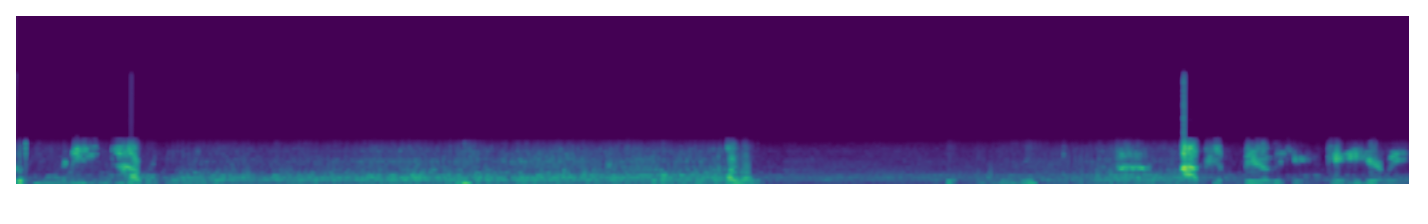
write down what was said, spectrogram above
Good morning. How are you? Hello? Yes, can you hear me? I can barely hear you. Can you hear me?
